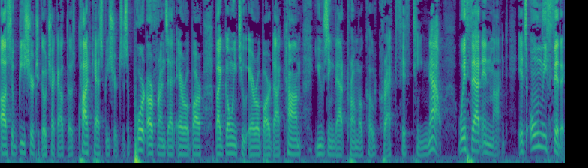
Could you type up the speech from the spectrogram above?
Uh, so be sure to go check out those podcasts. Be sure to support our friends at ArrowBar by going to arrowbar.com using that promo code CRACKED15. Now, with that in mind, it's only fitting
